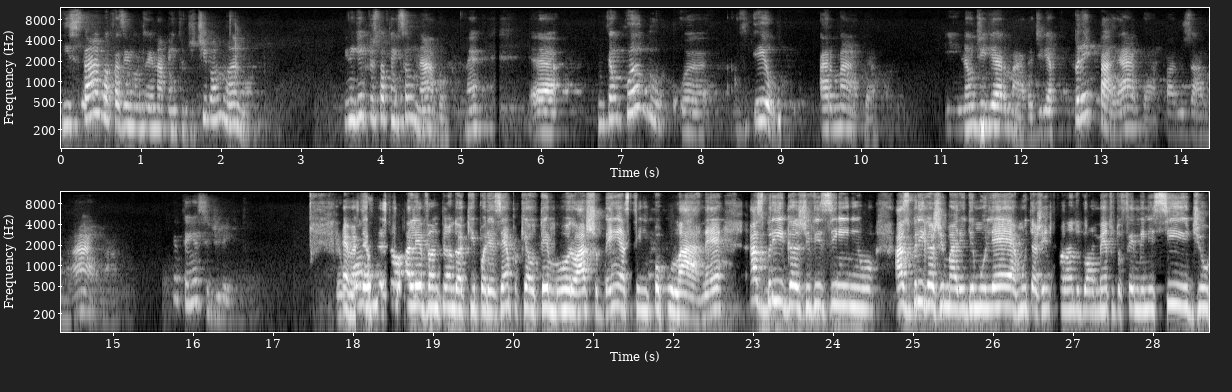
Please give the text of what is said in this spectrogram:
E estava fazendo um treinamento de tiro há um ano. E ninguém prestou atenção em nada. Né? É, então, quando é, eu, armada, e não diria armada, diria preparada para usar uma arma, eu tenho esse direito. É, mas o pessoal está levantando aqui, por exemplo, que é o temor, eu acho bem assim, popular, né? As brigas de vizinho, as brigas de marido e mulher, muita gente falando do aumento do feminicídio,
